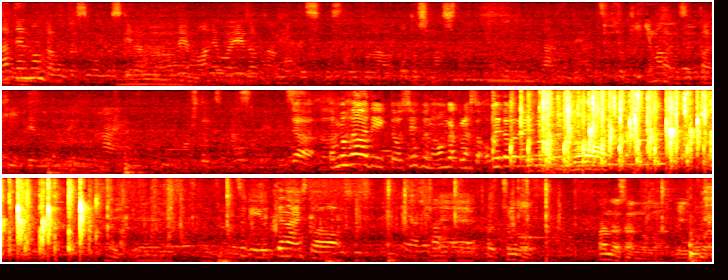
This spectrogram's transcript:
ラテンの音楽がすごく好きだったのでもうあれは映画館見てすぐサントラ落としました、なずっとき今もずっと聴いてるので、はい、じゃあトム・ハーディとシェフの音楽の人おめでとうございます。はい。えーとじゃ次言ってない人ちょうどパンダさん。のが目に留ま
